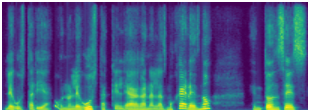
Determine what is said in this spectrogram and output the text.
le gustaría o no le gusta que le hagan a las mujeres, ¿no? Entonces,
